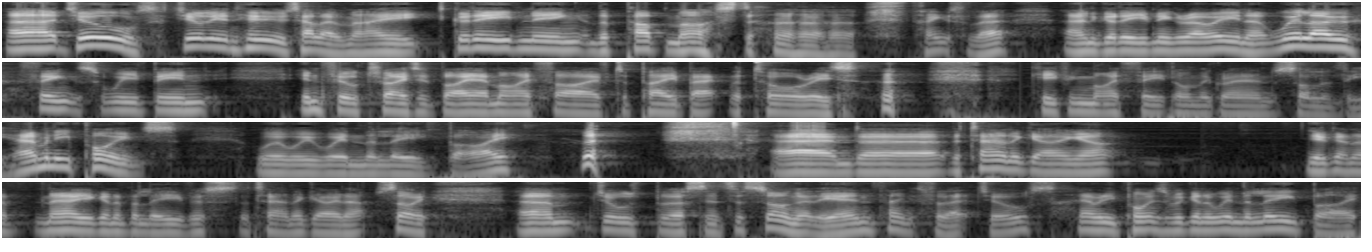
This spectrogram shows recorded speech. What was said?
Uh, Jules, Julian Hughes, hello, mate. Good evening, the pub master. Thanks for that. And good evening, Rowena. Willow thinks we've been infiltrated by MI5 to pay back the Tories, keeping my feet on the ground solidly. How many points will we win the league by? and uh, the town are going up. You're gonna now. You're gonna believe us. The town are going up. Sorry, um, Jules burst into song at the end. Thanks for that, Jules. How many points are we going to win the league by?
